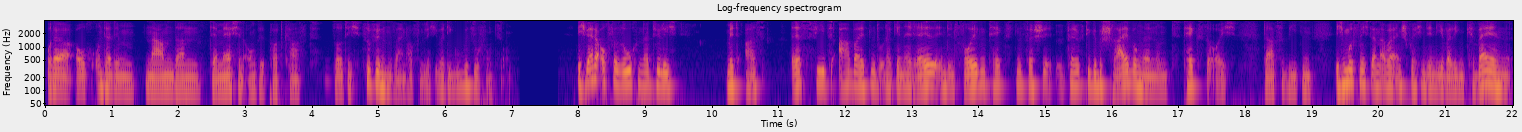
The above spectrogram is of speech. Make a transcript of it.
oder auch unter dem Namen dann der Märchenonkel Podcast sollte ich zu finden sein, hoffentlich über die Google Suchfunktion. Ich werde auch versuchen, natürlich mit RSS-Feeds arbeitend oder generell in den Folgentexten vernünftige Beschreibungen und Texte euch darzubieten. Ich muss mich dann aber entsprechend den jeweiligen Quellen,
